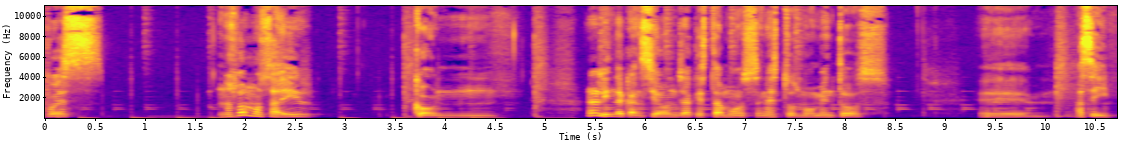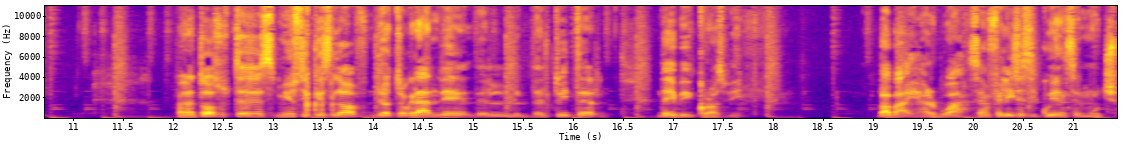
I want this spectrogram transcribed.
Pues nos vamos a ir con una linda canción, ya que estamos en estos momentos eh, así, para todos ustedes, Music is Love de otro grande del, Twitter, David Crosby. Bye bye, au Sean felices y cuídense mucho.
